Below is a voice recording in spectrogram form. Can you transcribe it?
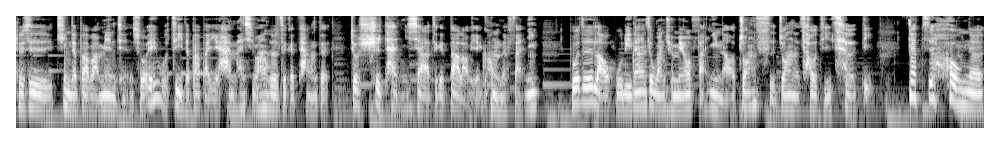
就是 King 的爸爸面前说：“哎，我自己的爸爸也还蛮喜欢喝这个汤的，就试探一下这个大老爷控的反应。不过这只老狐狸当然是完全没有反应，然后装死装的超级彻底。那之后呢，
